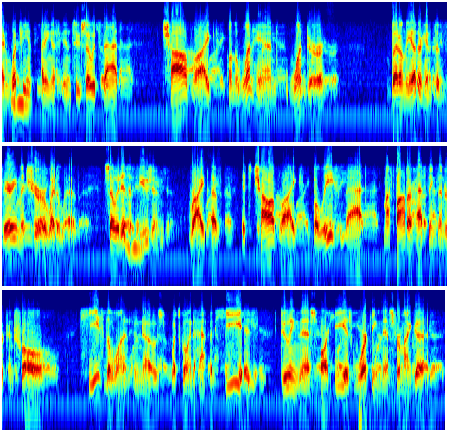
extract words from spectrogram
and what's he inviting us into. So it's that childlike, on the one hand, wonder, but on the other hand, it's a very mature way to live. So it is a fusion, right, of it's childlike belief that my father has things under control. He's the one who knows what's going to happen. He is doing this or he is working this for my good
